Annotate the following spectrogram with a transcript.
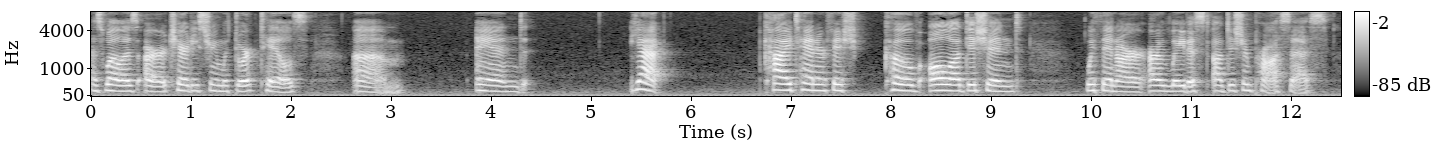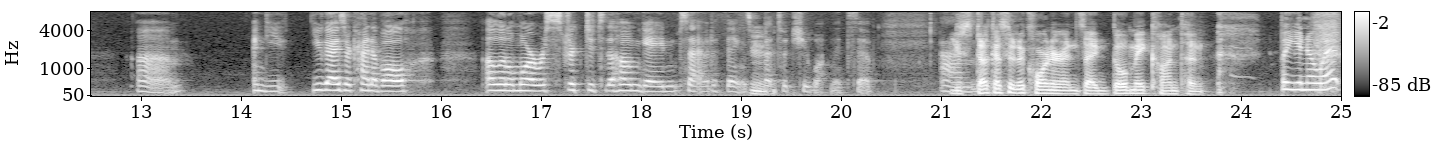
as well as our charity stream with Dork Tales. Um, and yeah, Kai, Tanner, Fish, Cove all auditioned within our, our latest audition process. Um, and you you guys are kind of all a little more restricted to the home game side of things, but that's what you wanted. So um, You stuck us in a corner and said, "Go make content." But you know what?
